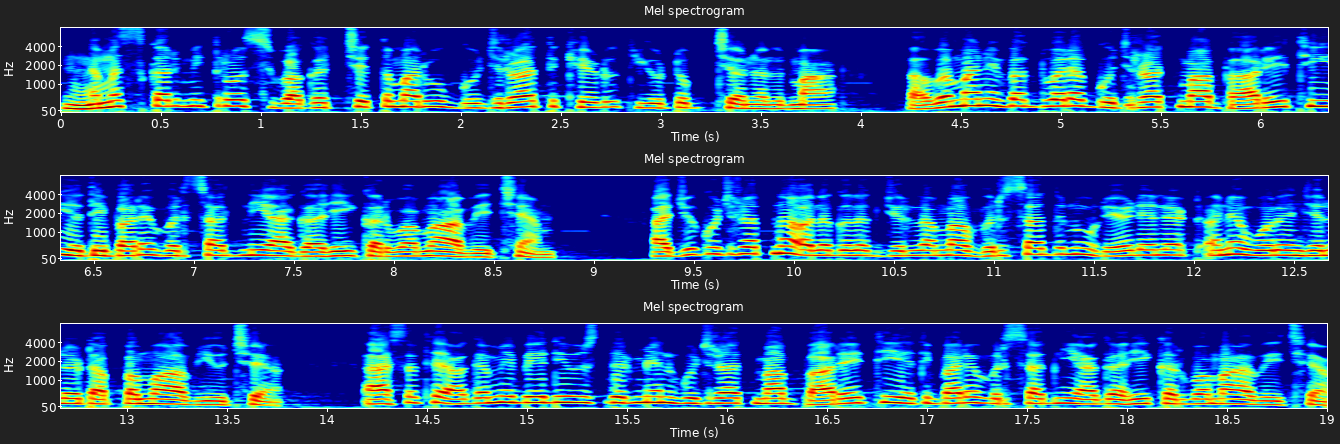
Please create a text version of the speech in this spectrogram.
નમસ્કાર મિત્રો, સ્વાગત છે તમારું ગુજરાત ખેડૂત યુટ્યુબ ચેનલમાં. હવામાન વિભાગ દ્વારા ગુજરાતમાં ભારેથી અતિભારે વરસાદની આગાહી કરવામાં આવી છે. આજે ગુજરાતના અલગ અલગ જિલ્લામાં વરસાદનું રેડ એલર્ટ અને ઓરેન્જ એલર્ટ આપવામાં આવ્યું છે. આ સાથે આગામી બે દિવસ દરમિયાન ગુજરાતમાં ભારેથી અતિભારે વરસાદની આગાહી કરવામાં આવી છે.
